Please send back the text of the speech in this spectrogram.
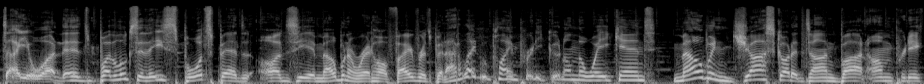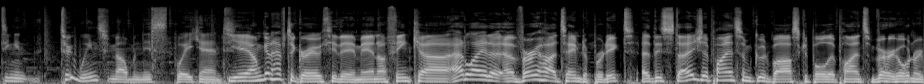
Tell you what, it's, by the looks of these sports bet odds here, Melbourne are red hot favourites, but Adelaide were playing pretty good on the weekend. Melbourne just got it done, but I'm predicting two wins for Melbourne this weekend. Yeah, I'm going to have to agree with you there, man. I think uh, Adelaide are a very hard team to predict at this stage. They're playing some good basketball. They're playing some very ordinary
